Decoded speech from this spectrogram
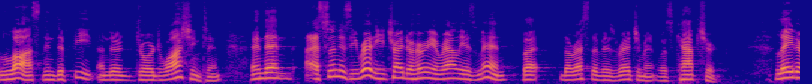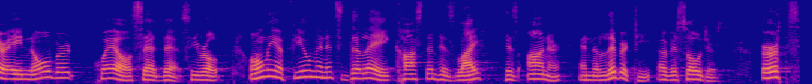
lost in defeat under George Washington. And then, as soon as he read it, he tried to hurry and rally his men, but the rest of his regiment was captured. Later, a Norbert Quayle said this. He wrote, Only a few minutes' delay cost him his life his honor, and the liberty of his soldiers. Earth's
